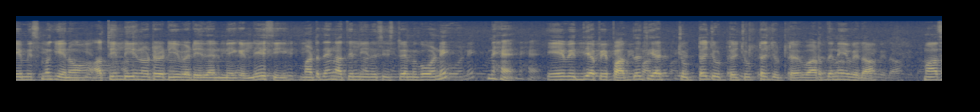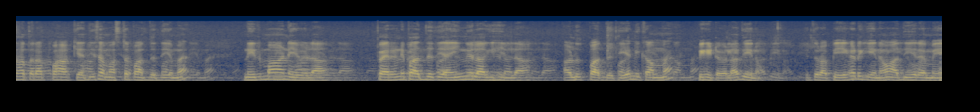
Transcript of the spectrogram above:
ඒ මිස්ම කියනවා අතින් ලියනට වැඩිය වැඩේ දැන් මේක ලේසි මට දැන් අතින් ලියන සිස්ටම් එක ඕනේ නැහැ ඒ වෙද්දි අපේ පද්ධතිය චුට්ට චුට්ට චුට්ට චුට්ට වර්ධනය වෙලා මාස 4ක් 5ක් ඇද්දි සමස්ත පද්ධතියම නිර්මාණය වෙලා පැරණි පද්ධතිය අයින් වෙලා ගිහිල්ලා අලුත් පද්ධතිය නිකම්ම පිහිටවලා දිනවා. ඒතර අපි ඒකට කියනවා අධීරමය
